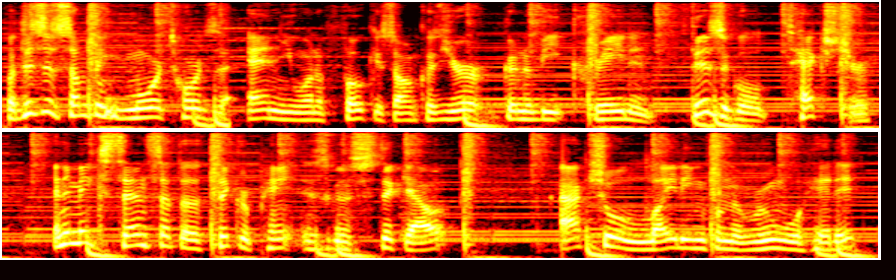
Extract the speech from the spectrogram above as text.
But this is something more towards the end you want to focus on because you're going to be creating physical texture and it makes sense that the thicker paint is going to stick out. Actual lighting from the room will hit it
